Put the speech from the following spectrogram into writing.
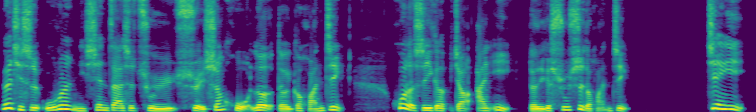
因为其实无论你现在是处于水深火热的一个环境。或者是一个比较安逸的一个舒适的环境，建议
